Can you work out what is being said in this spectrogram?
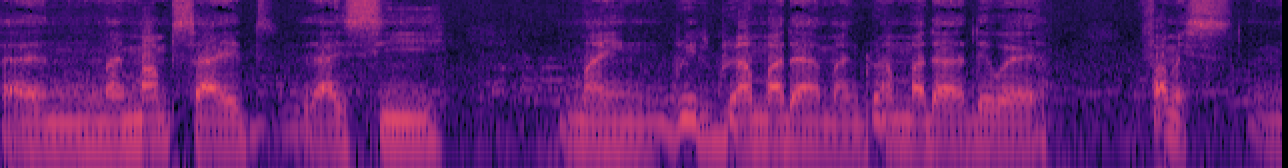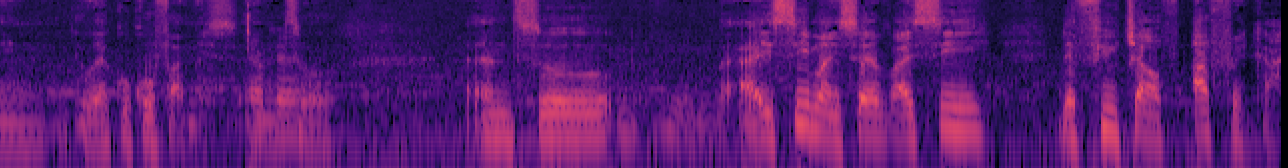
and my mom's side, I see my great grandmother and my grandmother, they were farmers. I mean, they were cocoa farmers. Okay. And so, and so, I see myself, I see the future of Africa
